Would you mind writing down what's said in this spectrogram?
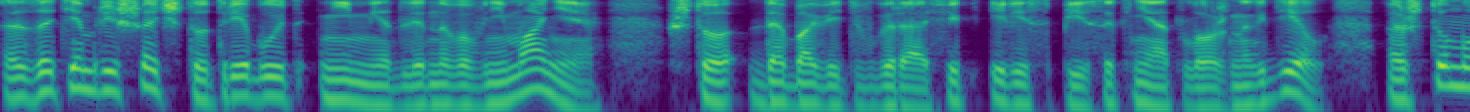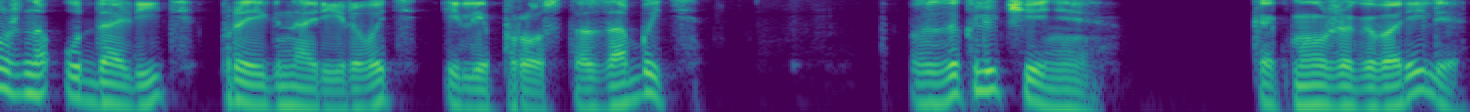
а затем решать, что требует немедленного внимания, что добавить в график или список неотложных дел, а что можно удалить, проигнорировать или просто забыть. В заключение. Как мы уже говорили,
